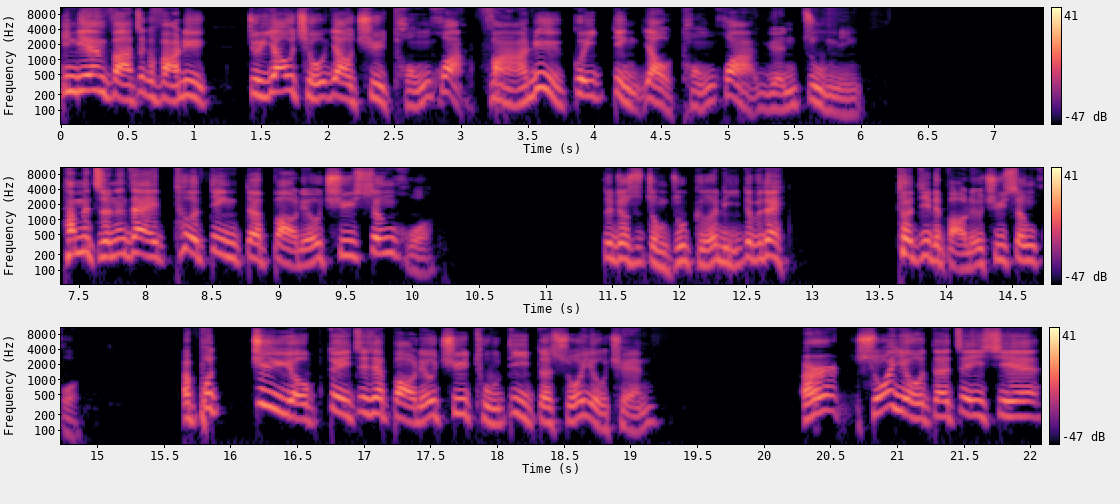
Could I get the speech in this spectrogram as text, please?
印第安法这个法律就要求要去同化，法律规定要同化原住民，他们只能在特定的保留区生活。这就是种族隔离，对不对？特地的保留区生活，而不具有对这些保留区土地的所有权，而所有的这些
